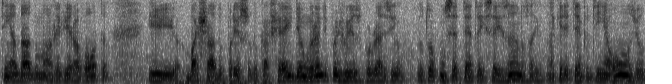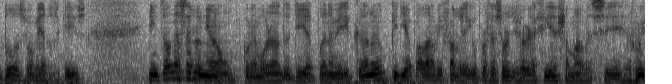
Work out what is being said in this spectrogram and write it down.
tinha dado uma reviravolta e baixado o preço do café e deu um grande prejuízo para o Brasil. Eu estou com 76 anos, naquele tempo tinha 11 ou 12 ou menos do que isso. Então, nessa reunião comemorando o Dia Pan-Americano, eu pedi a palavra e falei. O professor de geografia chamava-se Rui,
